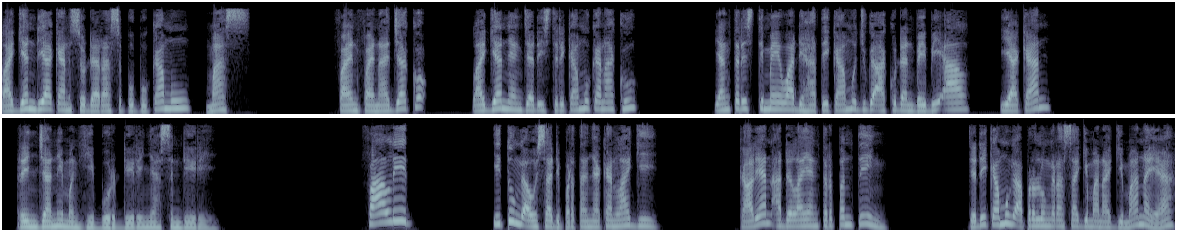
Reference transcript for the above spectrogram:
Lagian dia kan saudara sepupu kamu, Mas. Fine-fine aja kok. Lagian yang jadi istri kamu kan aku. Yang teristimewa di hati kamu juga aku dan baby Al, iya kan? Rinjani menghibur dirinya sendiri. Valid. Itu nggak usah dipertanyakan lagi. Kalian adalah yang terpenting. Jadi kamu gak perlu ngerasa gimana-gimana ya.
